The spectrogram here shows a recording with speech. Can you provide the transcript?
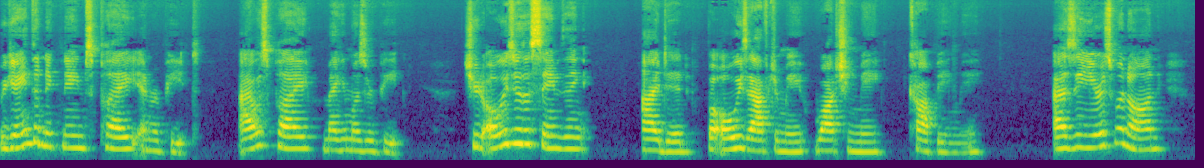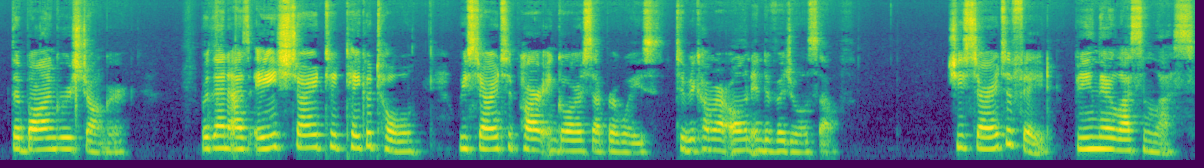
We gained the nicknames Play and Repeat. I was Play, Megan was Repeat. She would always do the same thing I did, but always after me, watching me, copying me. As the years went on, the bond grew stronger. But then, as age started to take a toll, we started to part and go our separate ways to become our own individual self. She started to fade, being there less and less.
